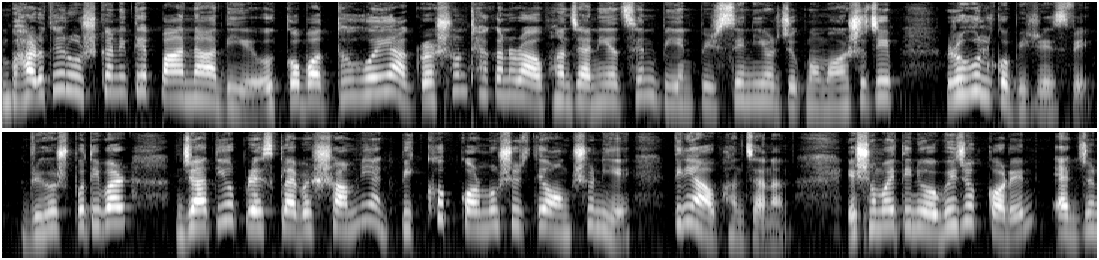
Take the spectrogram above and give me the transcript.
ভারতের উস্কানিতে পা না দিয়ে ঐক্যবদ্ধ হয়ে আগ্রাসন ঠেকানোর আহ্বান জানিয়েছেন বিএনপির সিনিয়র যুগ্ম মহাসচিব রুহুল কবির রিজভী। বৃহস্পতিবার জাতীয় প্রেস ক্লাবের সামনে এক বিক্ষোভ কর্মসূচিতে অংশ নিয়ে তিনি আহ্বান জানান। এ সময় তিনি অভিযোগ করেন, একজন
